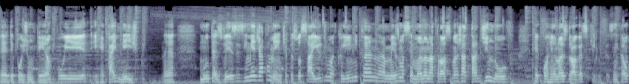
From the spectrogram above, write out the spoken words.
é, depois de um tempo e, e recai mesmo, né? muitas vezes imediatamente. A pessoa saiu de uma clínica, na mesma semana, na próxima já está de novo recorrendo às drogas químicas. Então,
